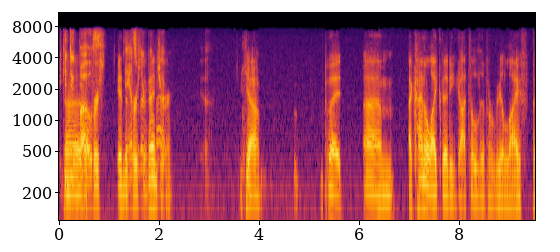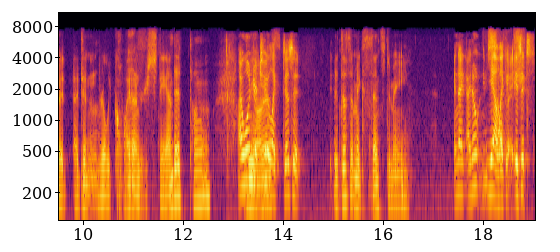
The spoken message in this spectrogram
You can do uh, both. the first in the first with her and come Avenger. Yeah, but um, I kind of like that he got to live a real life, but I didn't really quite understand it, Tom. I be wonder too, like, does it? It doesn't make sense to me. And I, I don't. Seems Yeah, like, is it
